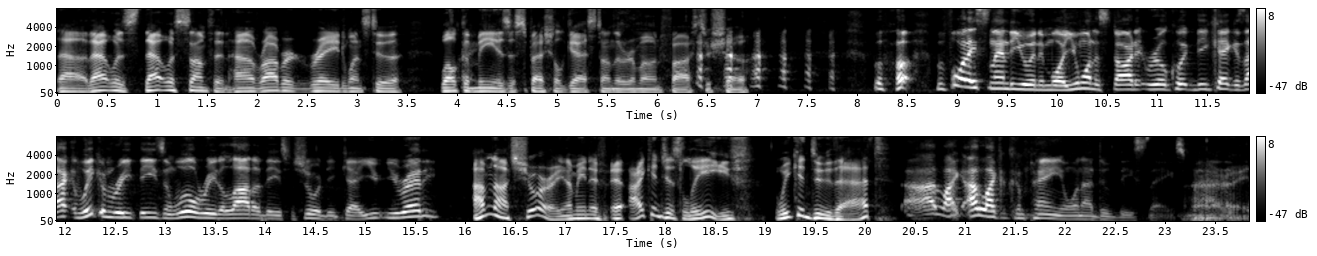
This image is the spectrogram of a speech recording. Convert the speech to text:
Uh, that was that was something. Huh? Robert Raid wants to welcome me as a special guest on the Ramon Foster show. Before, before they slander you anymore, you want to start it real quick, DK? Because I we can read these and we'll read a lot of these for sure, DK. You you ready? I'm not sure. I mean, if, if I can just leave, we can do that. I like I like a companion when I do these things. Man. All right.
